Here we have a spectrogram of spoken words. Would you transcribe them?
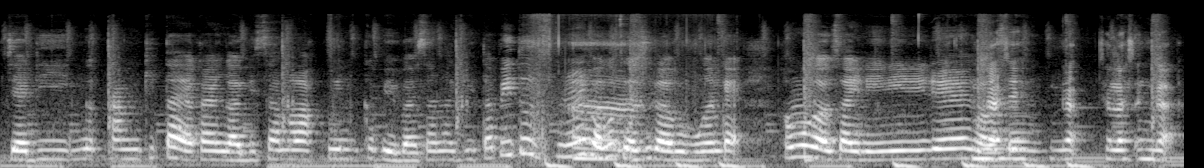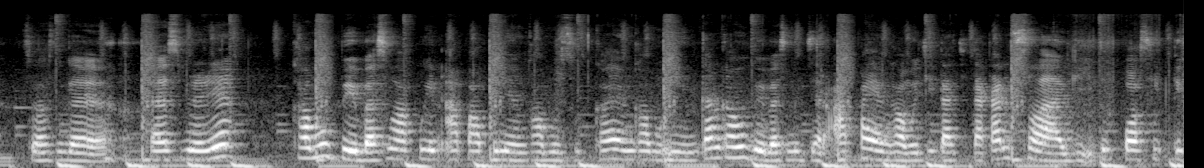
jadi ngekang kita ya kayak nggak bisa ngelakuin kebebasan lagi. Tapi itu sebenarnya Ah. bagus gak sih dalam hubungan? Kayak kamu nggak usah ini ini, ini deh nggak usah. sih enggak jelas enggak. Jelas enggak ya? Kayak sebenarnya kamu bebas ngelakuin apa pun yang kamu suka yang kamu inginkan kamu bebas ngejar apa yang kamu cita-citakan selagi itu positif.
